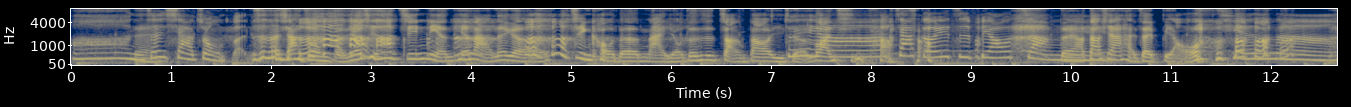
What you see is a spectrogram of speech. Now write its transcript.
哦，你真下重本，真的下重本，尤其是今年，天哪，那个进口的奶油真是涨到一个乱七八糟，价格一直飙涨，对啊，到现在还在飙。天哪，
